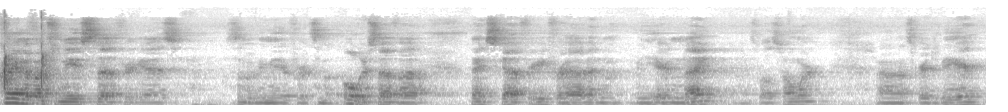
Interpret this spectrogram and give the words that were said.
Playing a bunch of new stuff for you guys. Some of you may have heard some of the older stuff. Uh, thanks, Scott, for you for having me here tonight, as well as Homer. Uh, it's great to be here.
